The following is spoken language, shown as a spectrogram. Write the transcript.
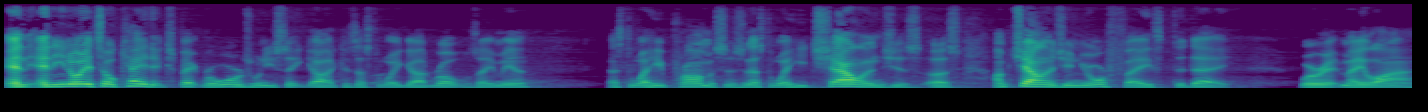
And, and you know, it's okay to expect rewards when you seek God because that's the way God rolls. Amen? That's the way He promises, and that's the way He challenges us. I'm challenging your faith today where it may lie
